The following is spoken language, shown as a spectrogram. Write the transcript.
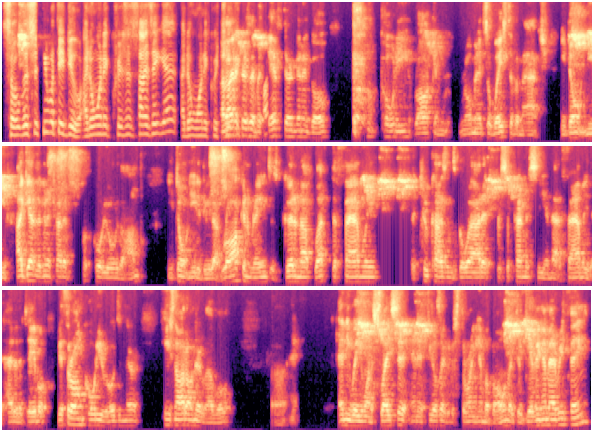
So let's just see what they do. I don't want to criticize it yet. I don't want to critique. I it, but if they're gonna go Cody, Rock, and Roman, it's a waste of a match. You don't need. I get they're gonna try to put Cody over the hump. You don't need to do that. Rock and Reigns is good enough. Let the family the two cousins go at it for supremacy in that family, the head of the table. You're throwing Cody Rhodes in there. He's not on their level. Uh, any way you want to slice it, and it feels like they're just throwing him a bone, like they're giving him everything.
